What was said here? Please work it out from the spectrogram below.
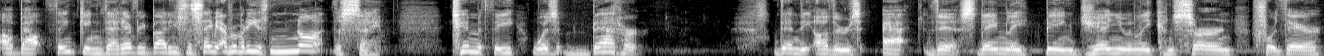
about thinking that everybody's the same. Everybody is not the same. Timothy was better than the others at this, namely being genuinely concerned for their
